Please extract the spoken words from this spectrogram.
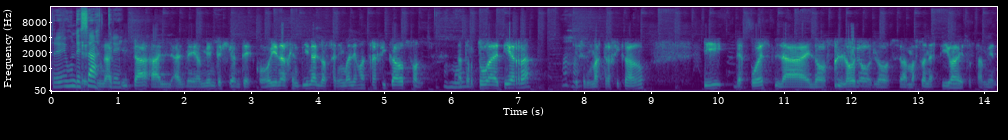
Tre- Es un es, una desastre. quita al, al medio ambiente gigantesco. Hoy en Argentina los animales más traficados son Ajá. la tortuga de tierra, Ajá. que es el más traficado, y después la, los loros, los amazonas estiva, esos también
